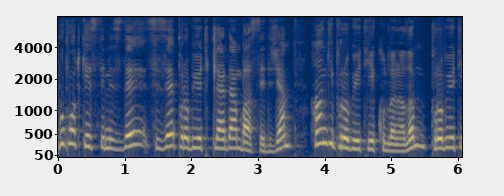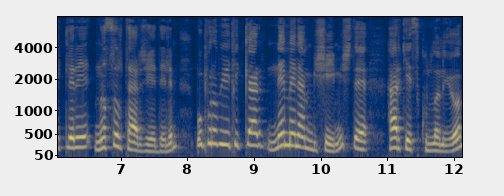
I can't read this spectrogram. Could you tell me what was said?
Bu podcast'imizde size probiyotiklerden bahsedeceğim. Hangi probiyotiği kullanalım? Probiyotikleri nasıl tercih edelim? Bu probiyotikler ne menen bir şeymiş de herkes kullanıyor.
